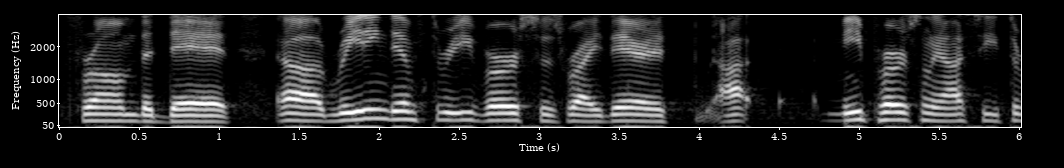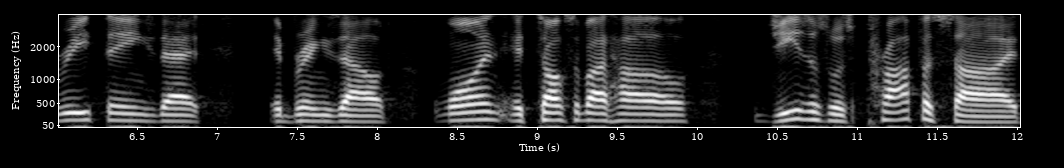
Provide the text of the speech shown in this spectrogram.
from the dead. Uh, reading them three verses right there, I, me personally, I see three things that it brings out. One, it talks about how Jesus was prophesied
